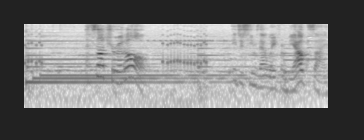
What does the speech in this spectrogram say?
That's not true at all. It just seems that way from the outside.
